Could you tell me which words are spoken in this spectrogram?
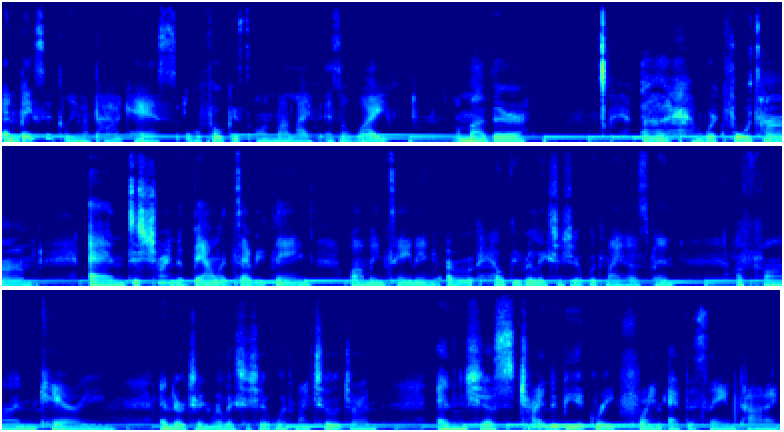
And basically, my podcast will focus on my life as a wife, a mother, uh, work full time, and just trying to balance everything while maintaining a healthy relationship with my husband, a fun, caring, and nurturing relationship with my children, and just trying to be a great friend at the same time.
